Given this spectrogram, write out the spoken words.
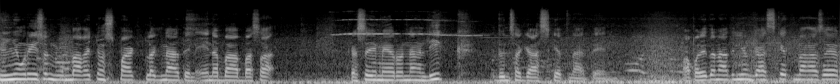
yun yung reason kung bakit yung spark plug natin ay nababasa kasi meron ng leak dun sa gasket natin papalitan natin yung gasket mga sir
